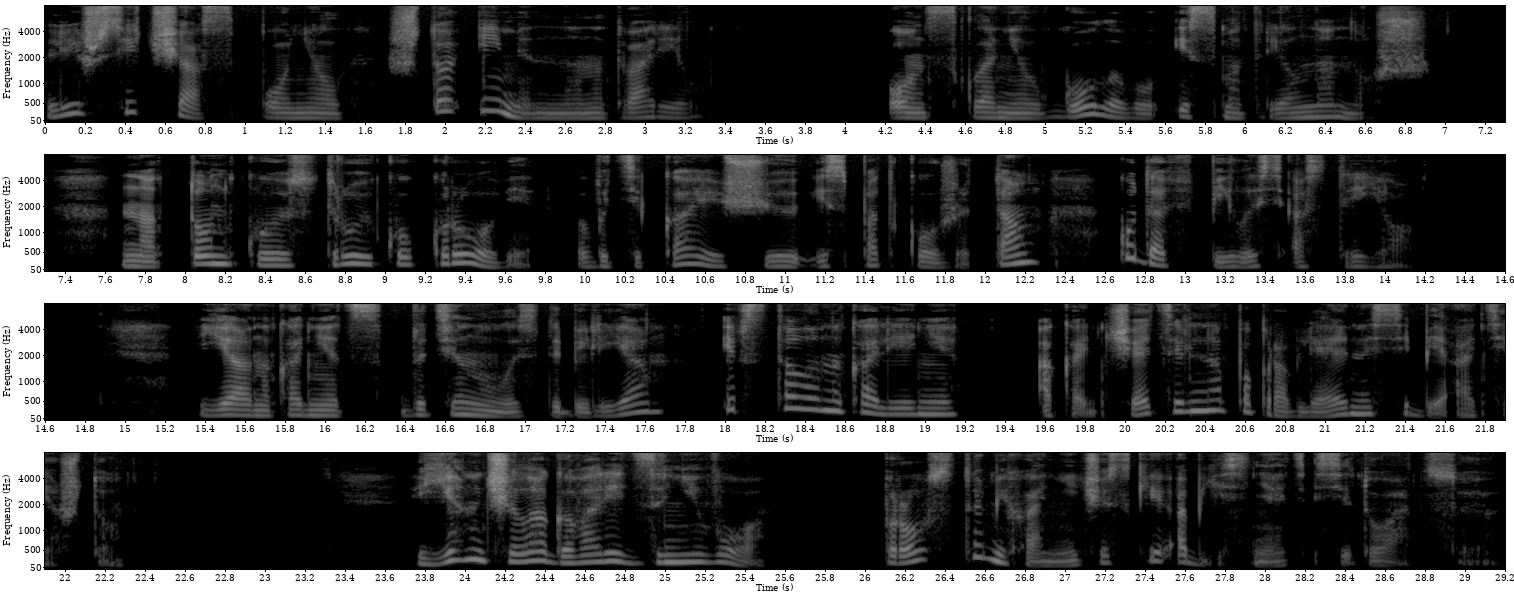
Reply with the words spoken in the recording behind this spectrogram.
лишь сейчас понял, что именно натворил. Он склонил голову и смотрел на нож. На тонкую струйку крови, вытекающую из-под кожи там, куда впилось острие. Я, наконец, дотянулась до белья и встала на колени, окончательно поправляя на себе одежду. Я начала говорить за него, просто механически объяснять ситуацию.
